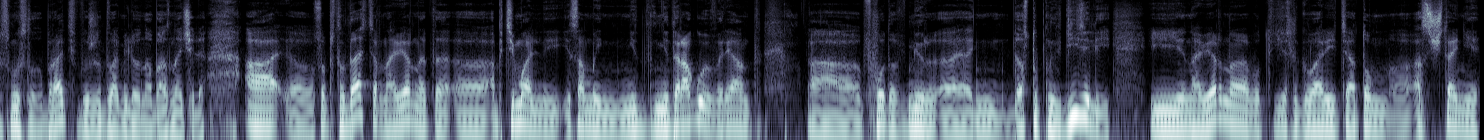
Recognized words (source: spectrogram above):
смысл их брать, вы же 2 миллиона обозначили. А, э, собственно, Дастер, наверное, это э, оптимальный и самый нед- недорогой вариант а, входа в мир э, доступных дизелей. И, наверное, вот если говорить о том, э, о сочетании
